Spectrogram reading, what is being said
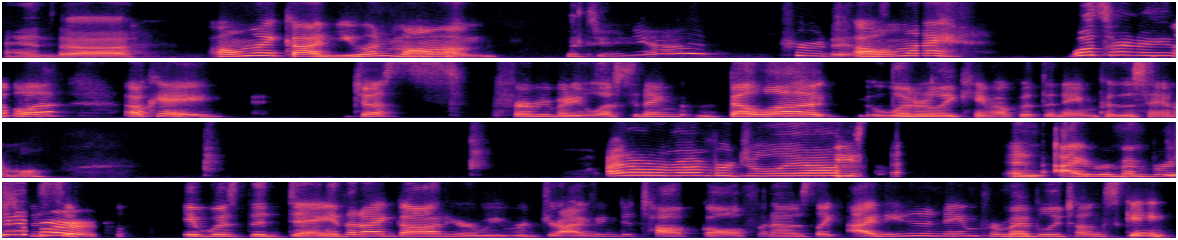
and uh, Oh my God, you and mom. Petunia? Prudence. Oh my, What's her name? Bella. Okay, just for everybody listening, Bella literally came up with the name for this animal. I don't remember, Julia. And I remember specifically, it was the day that I got her. We were driving to Topgolf, and I was like, I needed a name for my blue tongue skink.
